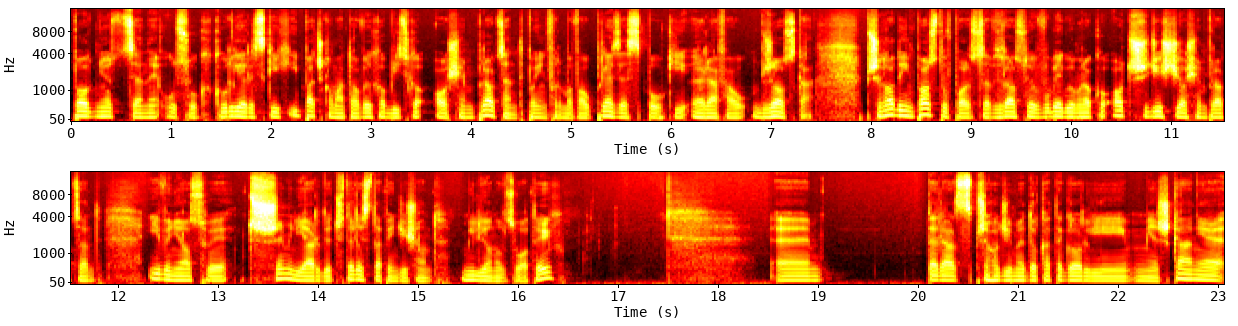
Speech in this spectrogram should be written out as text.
podniósł ceny usług kurierskich i paczkomatowych o blisko 8%, poinformował prezes spółki Rafał Brzoska. Przychody impostu w Polsce wzrosły w ubiegłym roku o 38% i wyniosły 3 miliardy 450 milionów złotych. Teraz przechodzimy do kategorii mieszkanie,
